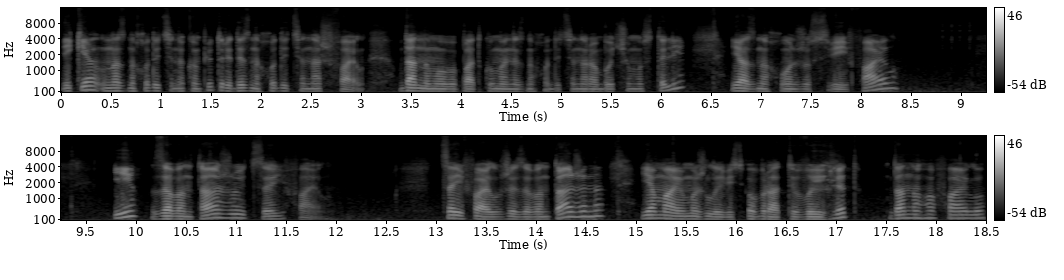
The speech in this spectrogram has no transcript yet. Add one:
яке у нас знаходиться на комп'ютері, де знаходиться наш файл. В даному випадку у мене знаходиться на робочому столі. Я знаходжу свій файл і завантажую цей файл. Цей файл вже завантажено. Я маю можливість обрати вигляд даного файлу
